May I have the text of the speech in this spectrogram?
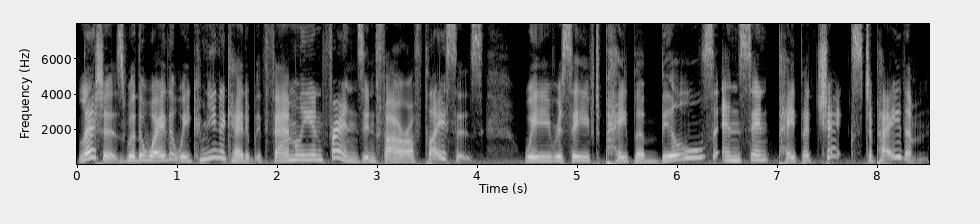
Letters were the way that we communicated with family and friends in far off places. We received paper bills and sent paper checks to pay them.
